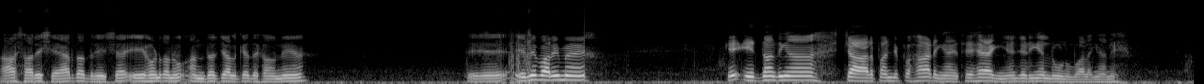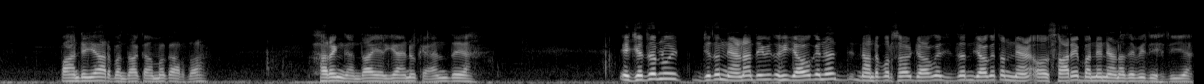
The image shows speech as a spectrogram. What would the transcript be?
ਆਹ ਸਾਰੇ ਸ਼ਹਿਰ ਦਾ ਦ੍ਰਿਸ਼ ਆ। ਇਹ ਹੁਣ ਤੁਹਾਨੂੰ ਅੰਦਰ ਚੱਲ ਕੇ ਦਿਖਾਉਨੇ ਆ। ਤੇ ਇਹਦੇ ਬਾਰੇ ਮੈਂ ਕਿ ਇਦਾਂ ਦੀਆਂ ਚਾਰ ਪੰਜ ਪਹਾੜੀਆਂ ਇੱਥੇ ਹੈਗੀਆਂ ਜਿਹੜੀਆਂ ਲੂਣ ਵਾਲੀਆਂ ਨੇ। 5000 ਬੰਦਾ ਕੰਮ ਕਰਦਾ। ਹਰੰਗਨ ਦਾ ਏਰੀਆ ਇਹਨੂੰ ਕਹਿੰਦੇ ਆ। ਇਹ ਜਿੱਧਰ ਨੂੰ ਜਦੋਂ ਨੈਣਾ ਦੇਵੀ ਤੁਸੀਂ ਜਾਓਗੇ ਨਾ, ਅਨੰਦਪੁਰ ਸਾਹਿਬ ਜਾਓਗੇ, ਜਿੱਧਰ ਨੂੰ ਜਾਓਗੇ ਤੁਹਾਨੂੰ ਨੈਣਾ- ਸਾਰੇ ਬੰਨੇ ਨੈਣਾ ਦੇਵੀ ਦਿਖਦੀ ਆ।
